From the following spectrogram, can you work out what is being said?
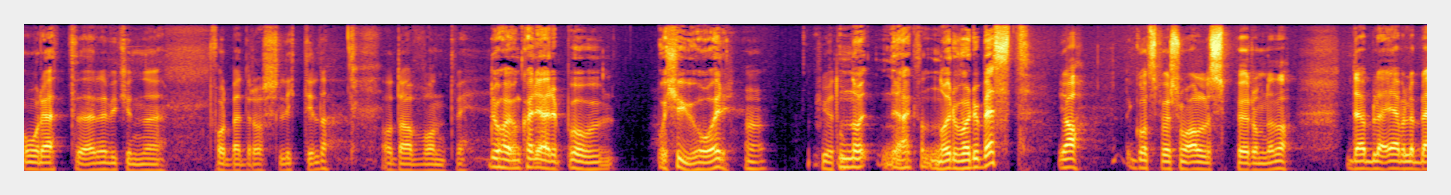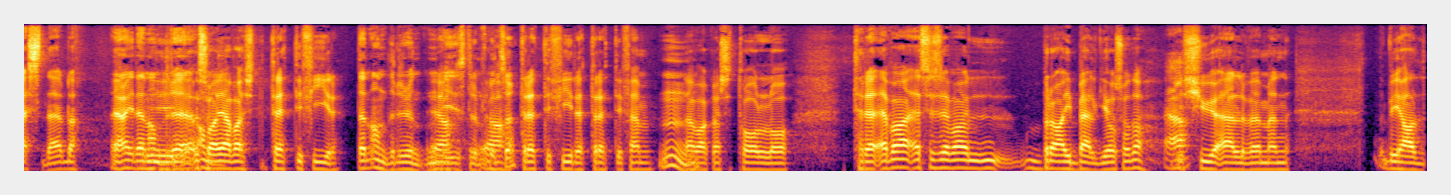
året etter vi kunne forbedre oss litt til, da. Og da vant vi. Du har jo en karriere på på 20 år. 22. Når, ja. Når var du best? Ja, godt spørsmål. Alle spør om det, da. Det ble, jeg ble best der, da. Ja, I den andre, I, så jeg var 34. den andre runden Ja, i ja 34-35. Jeg var kanskje 12 og tre, Jeg, var- jeg syns jeg var bra i Belgia også, da. Ja. I 2011, men vi hadde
